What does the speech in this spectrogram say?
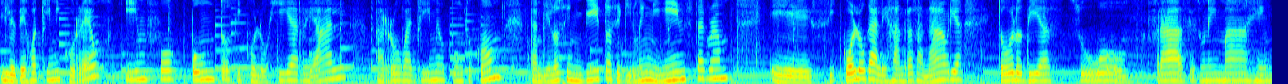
y les dejo aquí mi correo info.psicologiareal.gmail.com También los invito a seguirme en mi Instagram, eh, psicóloga Alejandra Zanabria. Todos los días subo frases, una imagen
